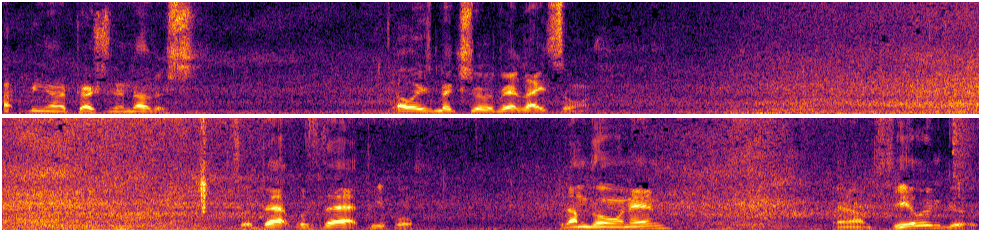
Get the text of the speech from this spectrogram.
at being under pressure than others. Always make sure the red light's on. So that was that, people. But I'm going in, and I'm feeling good.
